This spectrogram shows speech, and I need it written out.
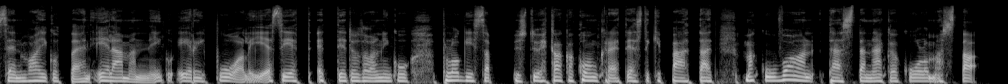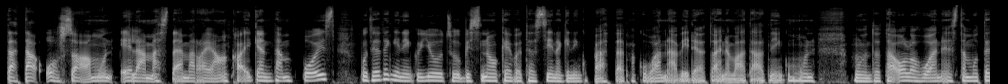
sen vaikuttajan elämän niin kuin eri puoliin. Ja että et tietyllä tavalla niin kuin blogissa pystyy ehkä aika konkreettisestikin päättämään, että mä kuvaan tästä näkökulmasta tätä osaa mun elämästä ja mä rajaan kaiken tämän pois. Mutta jotenkin niin kuin YouTubessa, no okei, voitaisiin siinäkin niin kuin päättää, että mä kuvaan nämä videot aina vaan täältä niin kuin mun, mun tota olohuoneesta, mutta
